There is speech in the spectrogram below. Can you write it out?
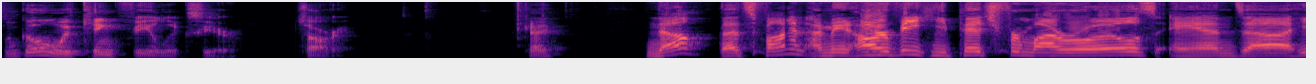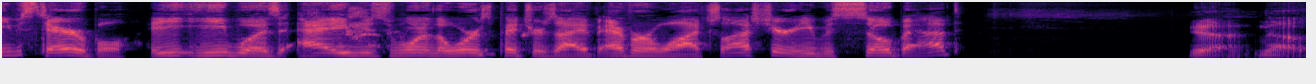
I'm going with King Felix here. Sorry. Okay. No, that's fine. I mean, Harvey, he pitched for my Royals, and uh, he was terrible. He he was he was one of the worst pitchers I've ever watched. Last year, he was so bad. Yeah, no,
